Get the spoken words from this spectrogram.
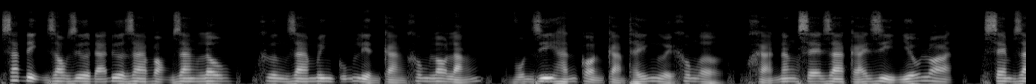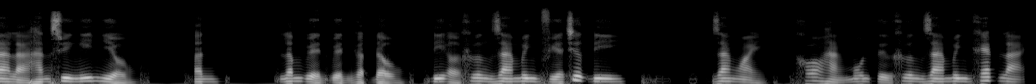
Xác định rau dưa đã đưa ra vọng giang lâu, Khương Gia Minh cũng liền càng không lo lắng, vốn dĩ hắn còn cảm thấy người không ở, khả năng sẽ ra cái gì nhiễu loạn, xem ra là hắn suy nghĩ nhiều. Ân. Lâm Uyển Uyển gật đầu, đi ở Khương Gia Minh phía trước đi. Ra ngoài, kho hàng môn từ Khương Gia Minh khép lại.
